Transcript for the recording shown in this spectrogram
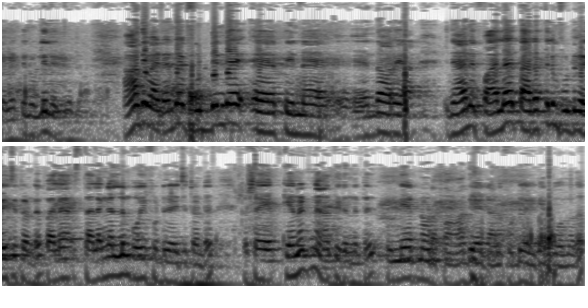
കിണറ്റിനുള്ളിൽ ഇരുന്നിട്ട് ആദ്യമായിട്ട് എന്റെ ഫുഡിന്റെ പിന്നെ എന്താ പറയുക ഞാൻ പല തരത്തിലും ഫുഡ് കഴിച്ചിട്ടുണ്ട്. പല സ്ഥലങ്ങളിലും പോയി ഫുഡ് കഴിച്ചിട്ടുണ്ട്. പക്ഷേ കിണറ്റിനകത്ത് ഇരുന്നിട്ട് ഉണ്ണിയേട്ടനോടൊപ്പം ആദ്യമായിട്ടാണ് ഫുഡ് കഴിക്കാൻ പോകുന്നത്.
